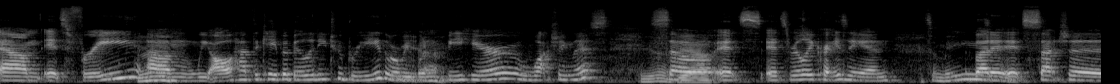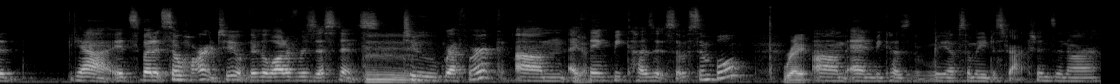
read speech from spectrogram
Um, it's free. Um, we all have the capability to breathe, or we Yeah. wouldn't be here watching this. Yeah. So Yeah. it's it's really crazy, and It's amazing. but it, it's such a yeah it's but it's so hard too there's a lot of resistance to breath work um, i Yeah. think because it's so simple right. um, and because we have so many distractions in our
